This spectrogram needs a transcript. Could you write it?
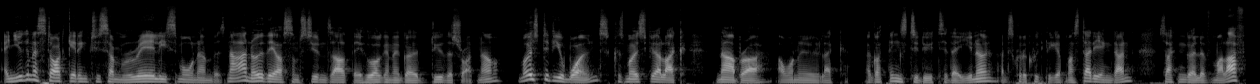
And you're going to start getting to some really small numbers. Now, I know there are some students out there who are going to go do this right now. Most of you won't, because most of you are like, nah, bruh, I want to, like, I got things to do today, you know? I just got to quickly get my studying done so I can go live my life.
